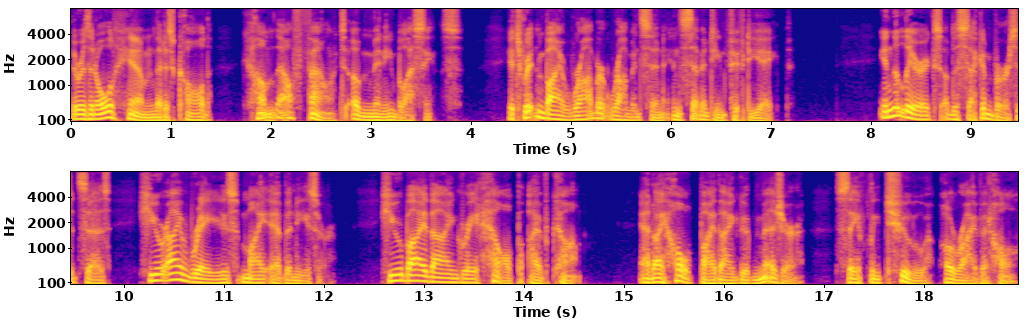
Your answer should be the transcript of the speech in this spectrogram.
There is an old hymn that is called Come Thou Fount of Many Blessings. It's written by Robert Robinson in 1758. In the lyrics of the second verse, it says, Here I raise my Ebenezer. Here by thy great help I've come, and I hope by thy good measure safely to arrive at home.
